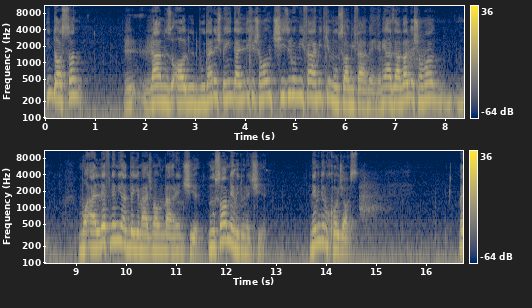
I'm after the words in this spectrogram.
این داستان رمز آلود بودنش به این دلیلی که شما اون چیزی رو می‌فهمید که موسی می‌فهمه. یعنی از اول به شما معلف نمیاد بگه مجمع اون بحرین چیه. موسی هم نمی‌دونه چیه. نمی‌دونه کجاست. و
